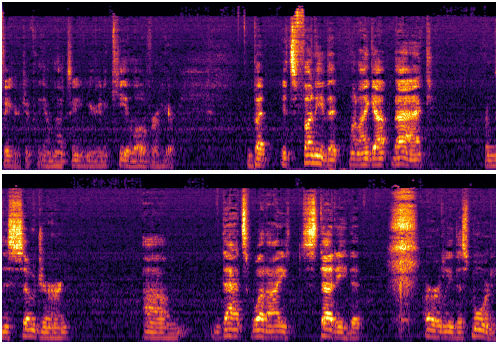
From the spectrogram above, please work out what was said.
figuratively. I'm not saying you're going to keel over here. But it's funny that when I got back from this sojourn, um, that's what I studied it early this morning,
